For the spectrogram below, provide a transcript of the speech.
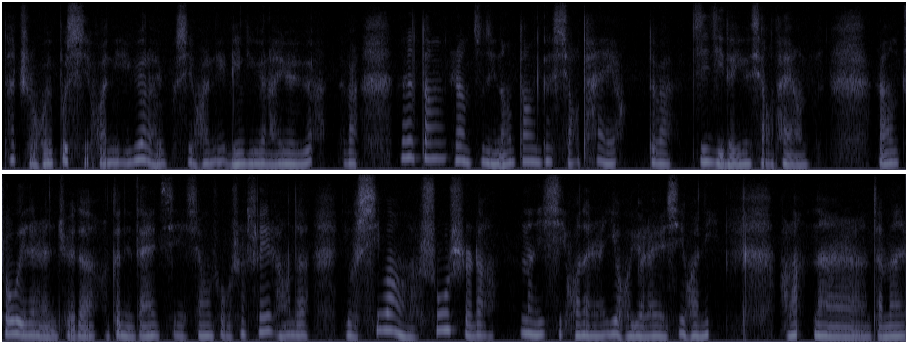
他只会不喜欢你，越来越不喜欢你，离你越来越远，对吧？但是当让自己能当一个小太阳，对吧？积极的一个小太阳，让周围的人觉得跟你在一起相处是非常的有希望的、舒适的，那你喜欢的人也会越来越喜欢你。好了，那咱们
